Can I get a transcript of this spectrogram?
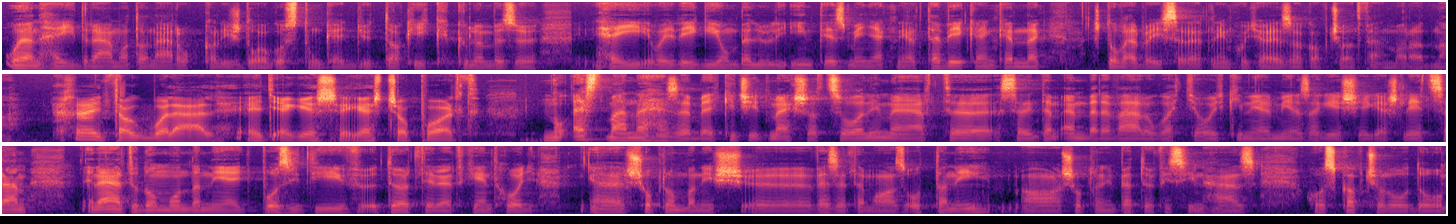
olyan helyi drámatanárokkal is dolgoztunk együtt, akik különböző helyi vagy régión belüli intézményeknél tevékenykednek, és továbbra is szeretnénk, hogyha ez a kapcsolat fennmaradna. Hány tagból áll egy egészséges csoport? No, ezt már nehezebb egy kicsit megsatszolni, mert szerintem embere válogatja, hogy kinél mi az egészséges létszám. Én el tudom mondani egy pozitív történetként, hogy Sopronban is vezetem az ottani, a Soproni Petőfi Színházhoz kapcsolódó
